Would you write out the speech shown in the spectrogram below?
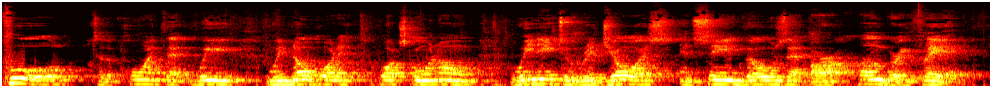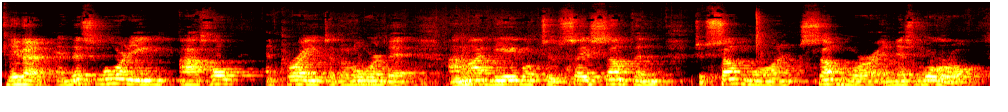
full to the point that we we know what it what's going on. We need to rejoice in seeing those that are hungry fed. Amen. And this morning, I hope and pray to the Lord that I might be able to say something to someone somewhere in this world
